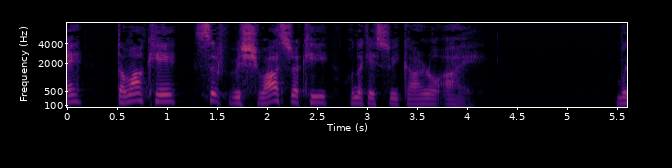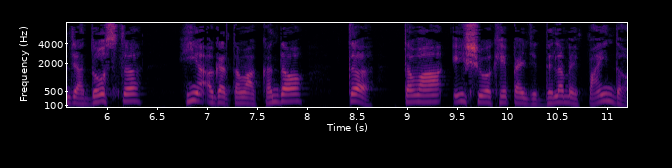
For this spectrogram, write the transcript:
એ તવાખે صرف વિશ્વાસ રાખી ઉન કે સ્વીકારણો આય مون جا દોસ્તો હિય અગર તવા કંદો ત તવા ઈસુખે પેજે દિલ મે પાઈંદો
